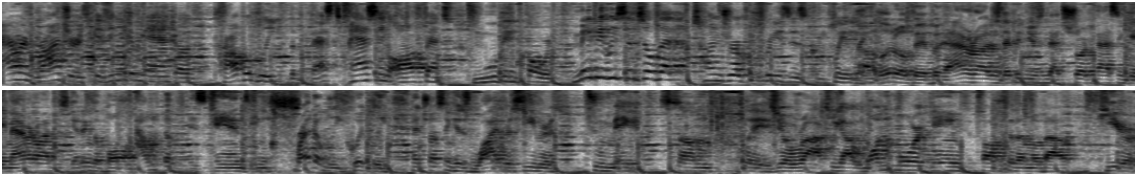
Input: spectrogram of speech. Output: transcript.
Aaron Rodgers is in command of probably the best passing offense moving forward. Maybe at least until that tundra freezes completely. A little bit, but Aaron Rodgers, they've been using that short passing game. Aaron Rodgers getting the ball out of his hands incredibly quickly and trusting his wide receivers to make some plays. Yo, Rocks, we got one more game to talk to them about here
